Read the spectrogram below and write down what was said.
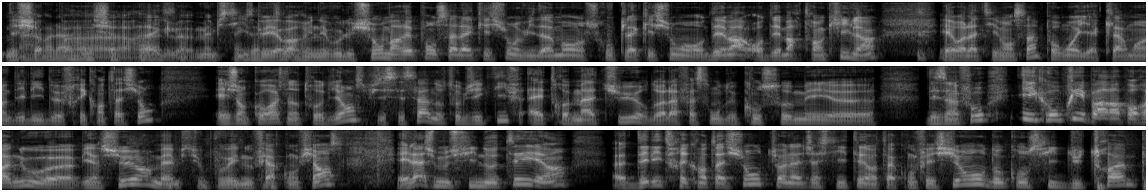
N'échappe voilà, pas à règle, même s'il peut y avoir une évolution. Ma réponse à la question, évidemment, je trouve que la question, on démarre, on démarre tranquille, hein, est relativement simple. Pour moi, il y a clairement un délit de fréquentation. Et j'encourage notre audience, puis c'est ça notre objectif, à être mature dans la façon de consommer euh, des infos, y compris par rapport à nous, euh, bien sûr, même si vous pouvez nous faire confiance. Et là, je me suis noté, hein, euh, délit de fréquentation, tu en as déjà cité dans ta confession, donc on cite du Trump,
